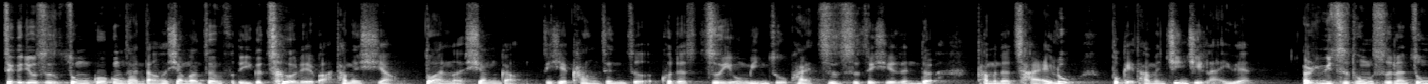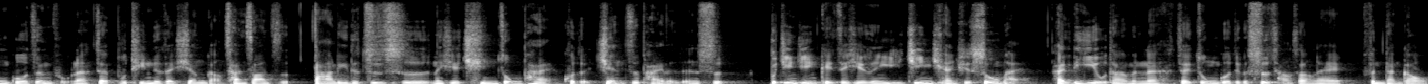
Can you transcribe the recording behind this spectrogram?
这个就是中国共产党和香港政府的一个策略吧。他们想断了香港这些抗争者或者自由民主派支持这些人的他们的财路，不给他们经济来源。而与此同时呢，中国政府呢，在不停地在香港掺沙子。大力的支持那些亲中派或者建制派的人士，不仅仅给这些人以金钱去收买，还利诱他们呢，在中国这个市场上来分蛋糕，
